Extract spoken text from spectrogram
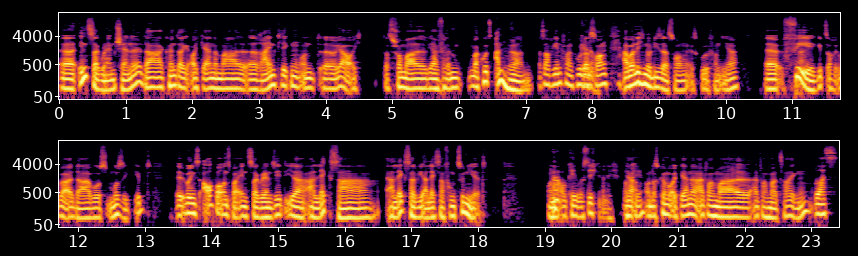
äh, Instagram-Channel. Da könnt ihr euch gerne mal äh, reinklicken und äh, ja, euch das schon mal, ja, mal kurz anhören. Das ist auf jeden Fall ein cooler genau. Song. Aber nicht nur dieser Song ist cool von ihr. Äh, Fee ja. gibt's auch überall da, wo es Musik gibt. Äh, übrigens auch bei uns bei Instagram seht ihr Alexa, Alexa, wie Alexa funktioniert. Und, ah, okay, wusste ich gar nicht. Okay. Ja, und das können wir euch gerne einfach mal, einfach mal zeigen. Was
